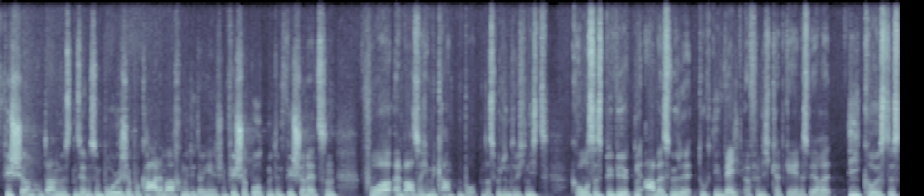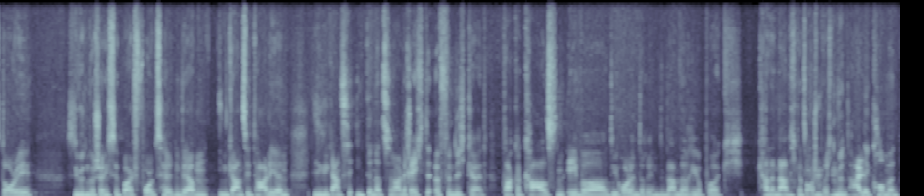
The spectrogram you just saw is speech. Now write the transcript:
Fischern und dann müssten sie eine symbolische Blockade machen mit italienischen Fischerbooten, mit den Fischernetzen vor ein paar solchen Migrantenbooten. Das würde natürlich nichts Großes bewirken, aber es würde durch die Weltöffentlichkeit gehen. Es wäre die größte Story. Sie würden wahrscheinlich sehr bald Volkshelden werden in ganz Italien. Die ganze internationale rechte Öffentlichkeit, Tucker Carlson, Eva, die Holländerin, Wanda Riopak, ich kann den Namen nicht ganz aussprechen, würden alle kommen.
